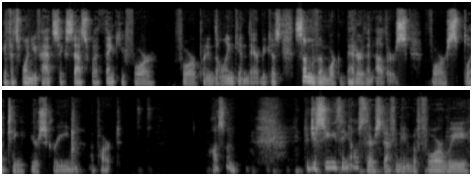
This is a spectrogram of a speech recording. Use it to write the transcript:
if it's one you've had success with, thank you for for putting the link in there because some of them work better than others for splitting your screen apart. Awesome. Did you see anything else there, Stephanie, before we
